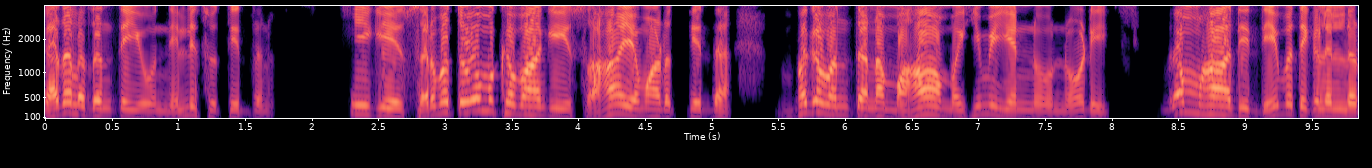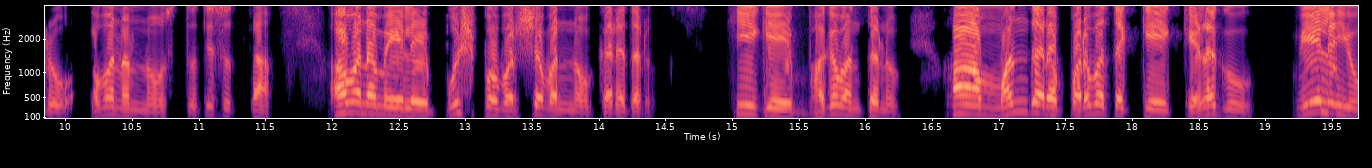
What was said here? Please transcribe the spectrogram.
ಕದಲದಂತೆಯೂ ನಿಲ್ಲಿಸುತ್ತಿದ್ದನು. ಹೀಗೆ ಸರ್ವತೋಮುಖವಾಗಿ ಸಹಾಯ ಮಾಡುತ್ತಿದ್ದ ಭಗವಂತನ ಮಹಾಮಹಿಮೆಯನ್ನು ನೋಡಿ ಬ್ರಹ್ಮಾದಿ ದೇವತೆಗಳೆಲ್ಲರೂ ಅವನನ್ನು ಸ್ತುತಿಸುತ್ತ ಅವನ ಮೇಲೆ ಪುಷ್ಪ ವರ್ಷವನ್ನು ಕರೆದರು. ಹೀಗೆ ಭಗವಂತನು ಆ ಮಂದರ ಪರ್ವತಕ್ಕೆ ಕೆಳಗೂ ಮೇಲೆಯೂ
